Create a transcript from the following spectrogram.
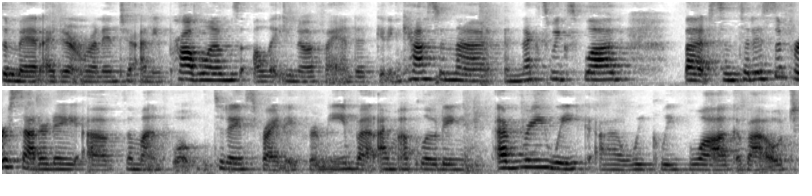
submit. I didn't run into any problems. I'll let you know if I end up getting cast in that in next week's vlog. But since it is the first Saturday of the month, well, today's Friday for me, but I'm uploading every week a weekly vlog about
